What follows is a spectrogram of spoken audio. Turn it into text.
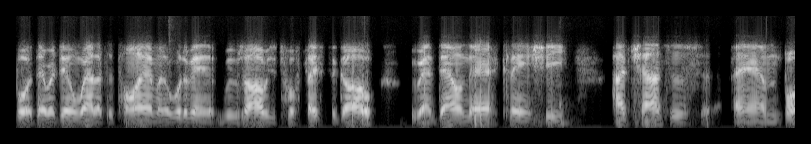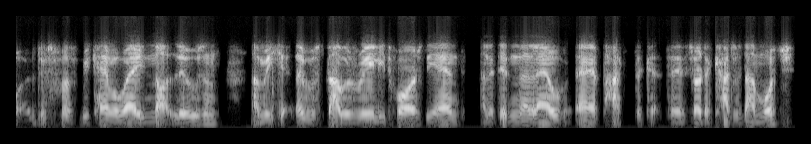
but they were doing well at the time, and it would have been. It was always a tough place to go. We went down there, clean sheet, had chances, um, but just was we came away not losing, and we it was that was really towards the end, and it didn't allow uh, Pat to, to sort of catch us that much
